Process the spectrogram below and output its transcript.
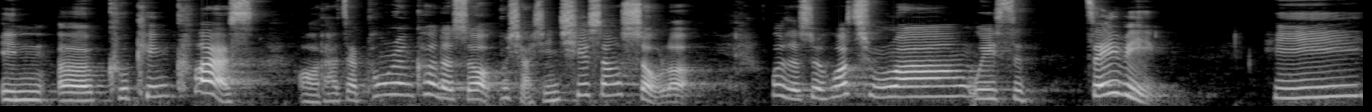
in a cooking class。哦，她在烹饪课的时候不小心切伤手了。或者是 What's wrong with He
